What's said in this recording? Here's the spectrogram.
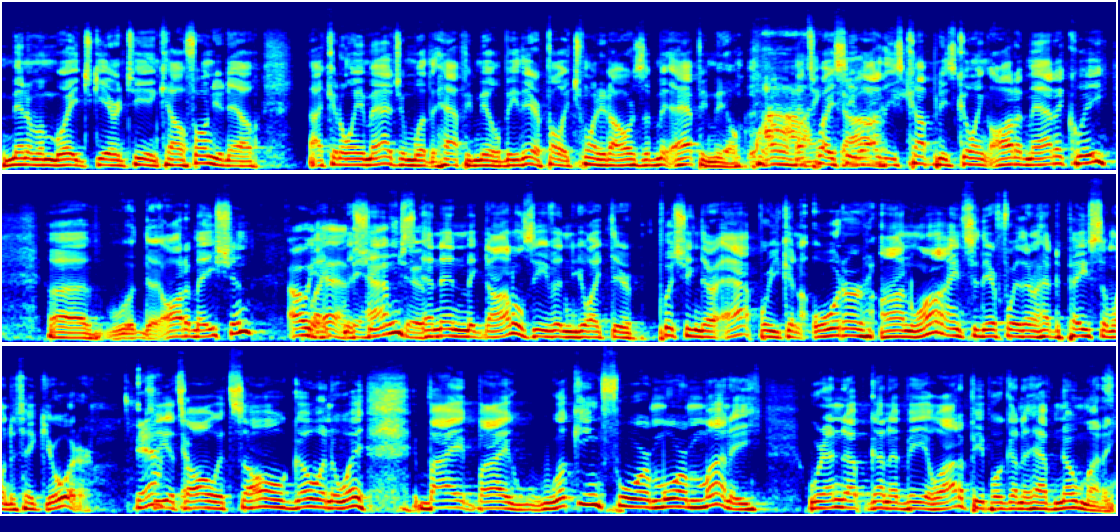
minimum wage guarantee in California. Now I can only imagine what the Happy Meal will be there. Probably twenty dollars a Happy Meal. That's why you see a lot of these companies going automatically, uh, with the automation. Oh, like yeah, machines, and then McDonald's even like they're pushing their app where you can order online, so therefore they don't have to pay someone to take your order. Yeah. See, it's all it's all going away by by looking for more money. We're end up going to be a lot of people are going to have no money.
